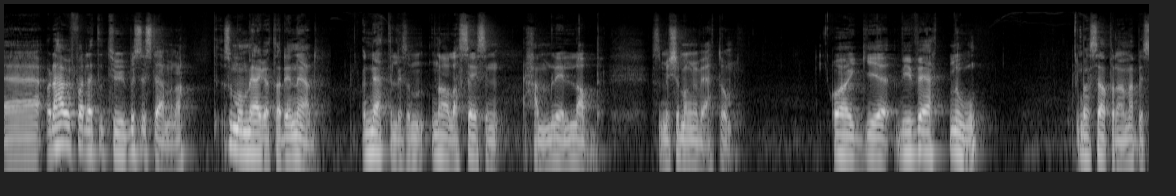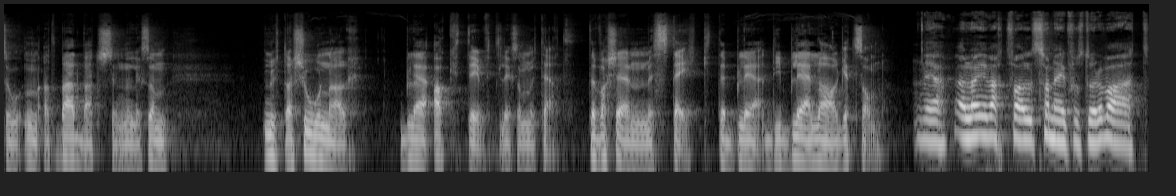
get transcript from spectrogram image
Eh, og det her vi får dette tubesystemet, da, som Omega tar de ned. Og ned til liksom Nala Say sin hemmelige lab, som ikke mange vet om. Og eh, vi vet nå, basert på denne episoden, at Bad Batch sine liksom mutasjoner ble aktivt liksom mutert. Det var ikke en mistake. Ble, de ble laget sånn. Ja, eller i hvert fall sånn jeg forsto det, var at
